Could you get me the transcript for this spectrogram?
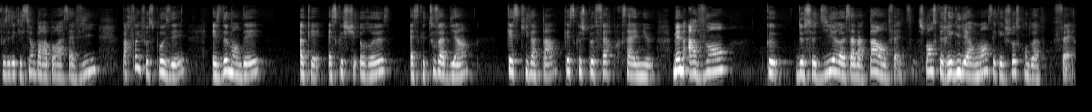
poser des questions par rapport à sa vie. Parfois il faut se poser et se demander ok, est-ce que je suis heureuse? Est-ce que tout va bien? Qu'est-ce qui va pas? Qu'est-ce que je peux faire pour que ça aille mieux? Même avant que de se dire euh, ça va pas en fait. Je pense que régulièrement c'est quelque chose qu'on doit faire.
